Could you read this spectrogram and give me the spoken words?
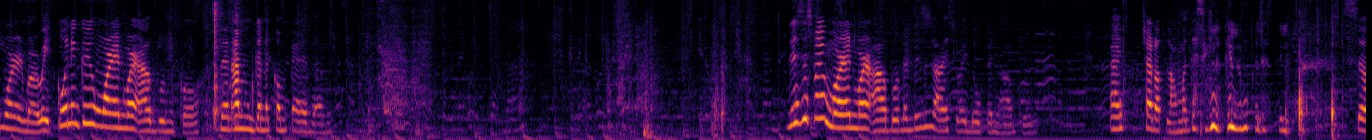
More and More. Wait, kunin ko yung More and More album ko. Then I'm gonna compare them. This is my More and More album and this is Eyes Wide Open album. Ay, charot lang. Magkasing laki lang pala sila. So,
